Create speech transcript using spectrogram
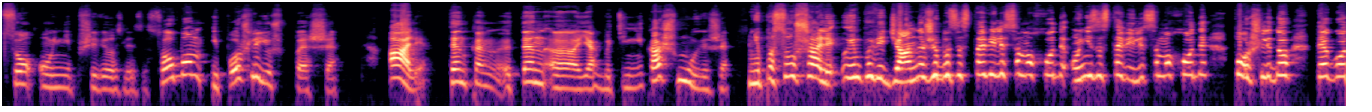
co oni przywiozli ze sobą i poszli już pesze. Ale ten, kam- ten e, jakby dziennikarz mówi, że nie posłuchali, im powiedziano, żeby zostawili samochody, oni zostawili samochody, poszli do tego,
